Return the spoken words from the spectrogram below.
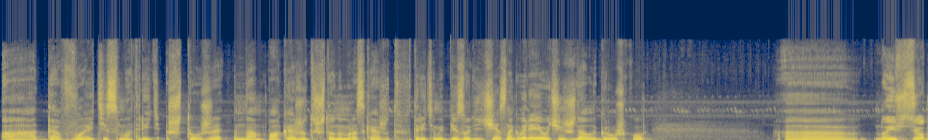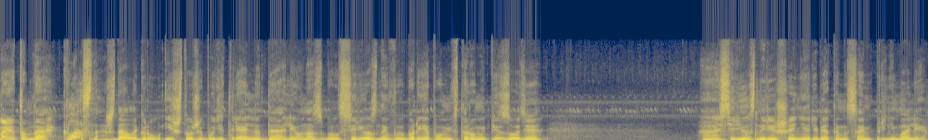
А давайте смотреть, что же нам покажут, что нам расскажут в третьем эпизоде. Честно говоря, я очень ждал игрушку. А, ну и все на этом, да. Классно, ждал игру, и что же будет реально далее? У нас был серьезный выбор, я помню, в втором эпизоде. А, серьезные решения, ребята, мы с вами принимали.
